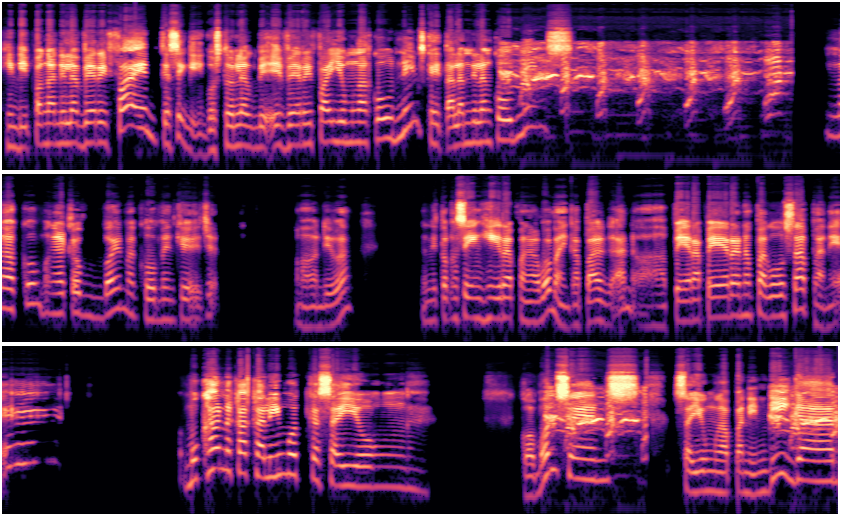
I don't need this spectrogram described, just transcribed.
Hindi pa nga nila verified kasi gusto nilang i-verify yung mga code names kahit alam nilang code names. Nako, mga kababayan, mag-comment kayo dyan. O, di ba? Ganito kasi ang hirap mga kababayan kapag ano, ah, pera-pera ng pag-uusapan, eh, mukhang nakakalimot ka sa iyong common sense, sa iyong mga panindigan.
